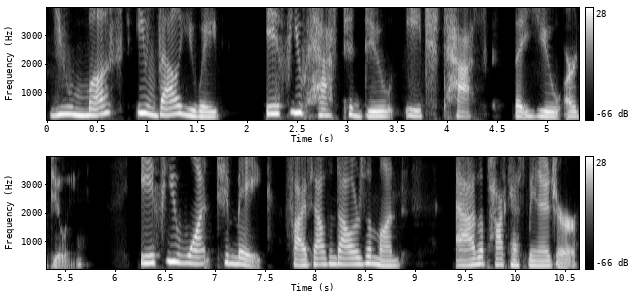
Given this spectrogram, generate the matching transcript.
you must evaluate if you have to do each task that you are doing. If you want to make $5,000 a month as a podcast manager,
